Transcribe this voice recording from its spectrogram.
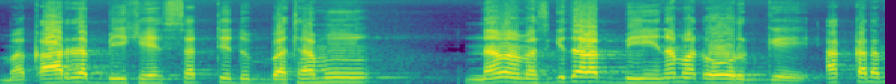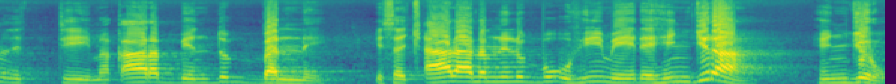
مقار ربي كيست دبتمو nama masgida rabbii nama dhoorge akka namni itti maqaa rabbiin dubbanne isa caalaa namni lubbuu ufii miidhe hin jira? Hin jiru.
